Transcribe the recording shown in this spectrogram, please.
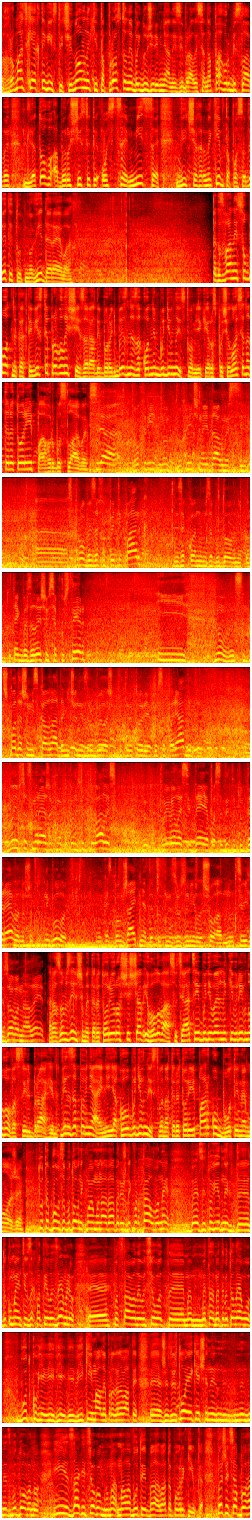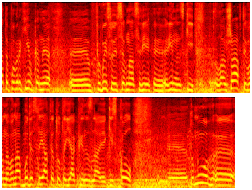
Громадські активісти, чиновники та просто небайдужі рівняни зібралися на пагорбі слави для того, аби розчистити ось це місце від чагарників та посадити тут нові дерева. Так званий суботник активісти провели ще й заради боротьби з незаконним будівництвом, яке розпочалося на території пагорбу слави. Після двохрі... ну, двохрічної давності а, спроби захопити парк незаконним забудовником, тут якби залишився пустир. І ну, шкода, що міська влада нічого не зробила, щоб цю територію якось опорядити. Ну і в соцмережах ми поконсультувались, ви- появилась ідея посадити тут дерева, ну щоб тут не було якась бомжатня, де тут не зрозуміло що, а ну цивілізована алея. Разом з іншими територію розчищав і голова Асоціації будівельників Рівного Василь Брагін. Він запевняє, ніякого будівництва на території парку бути не може. Тут був забудовник моєму на набережний квартал. Вони без відповідних документів захватили землю, е, поставили оцю от е, металеву будку, в якій мали продавати е, житло, яке ще не, збудовано. І ззаді цього мала бути багатоповерхівка. Перше, ця багатоповерхівка не вписується в нас рівненський ландшафт, і вона, вона буде стояти тут як не знаю, якийсь кол. Е, Тому е,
